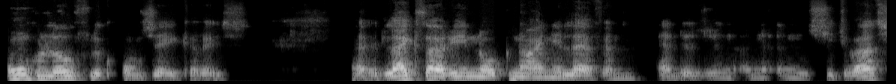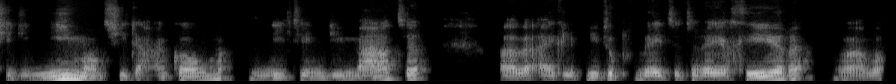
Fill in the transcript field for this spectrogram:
ongelooflijk onzeker is. Het lijkt daarin op 9-11. Dus een, een, een, situatie die niemand ziet aankomen, niet in die mate, waar we eigenlijk niet op weten te reageren, waar we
